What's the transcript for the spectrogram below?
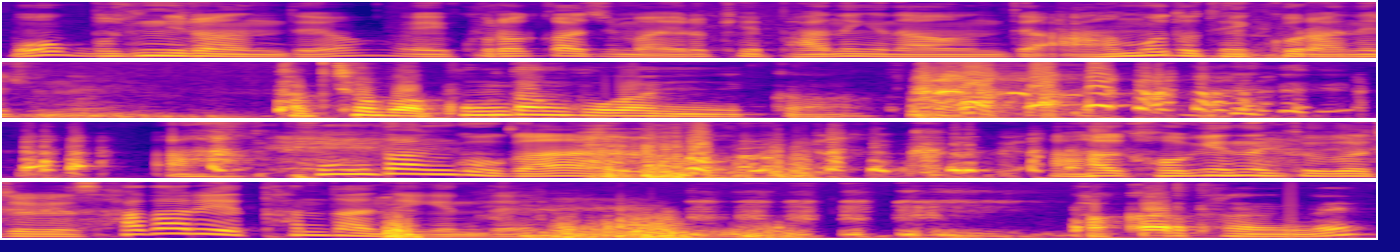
뭐 무슨 일 하는데요? 예, 구라까지 마 이렇게 반응이 나오는데 아무도 댓글 안 해주네. 닥쳐봐, 퐁당 구간이니까. 아 퐁당구가 아 거기는 그거 저기 사다리에 탄다는 얘긴데. 바카라 타는데?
